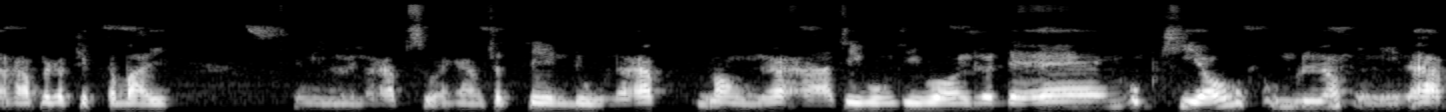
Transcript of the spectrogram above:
นะครับ แล้วก็เก็บตะไบนี่เลยนะครับ สวยงามชัดเจนดูนะครับล่องเนื้อหาจีวงจีวรเรือแดงอมเขียวอมเหลืองอย่างนี้นะครับ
